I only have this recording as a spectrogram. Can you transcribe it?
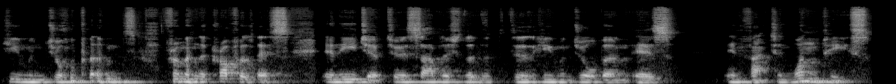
human jawbones from a necropolis in Egypt to establish that the, the human jawbone is, in fact, in one piece.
